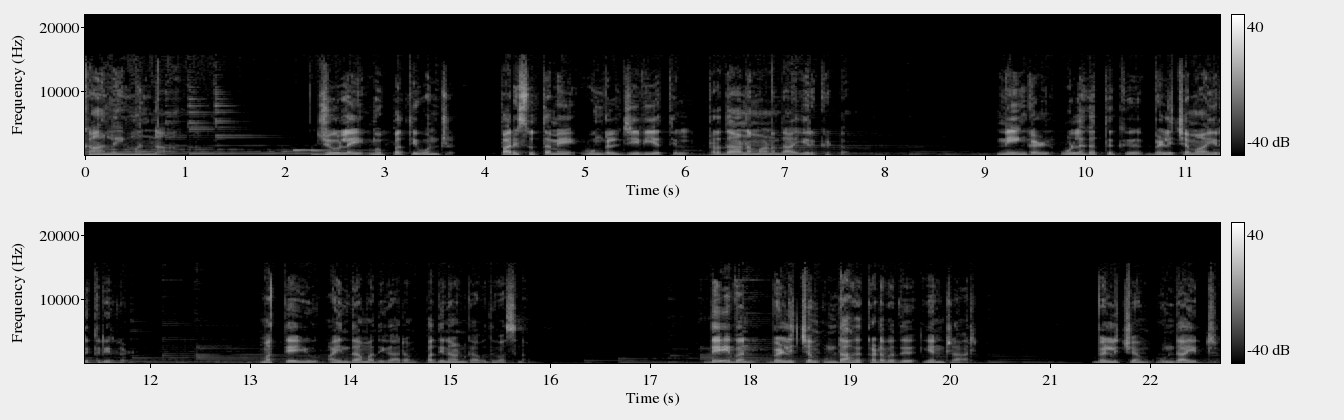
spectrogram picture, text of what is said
காலை மன்னா. ஜூலை முப்பத்தி ஒன்று. பரிசுத்தமே உங்கள் ஜீவியத்தில் பிரதானமானதாய் இருக்கட்டும் நீங்கள் உலகத்துக்கு வெளிச்சமாய் இருக்கிறீர்கள் மத்தேயு ஐந்தாம் அதிகாரம் பதினான்காவது வசனம். தேவன் வெளிச்சம் உண்டாக கடவது என்றார். வெளிச்சம் உண்டாயிற்று.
